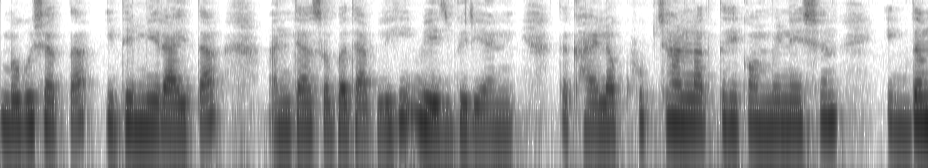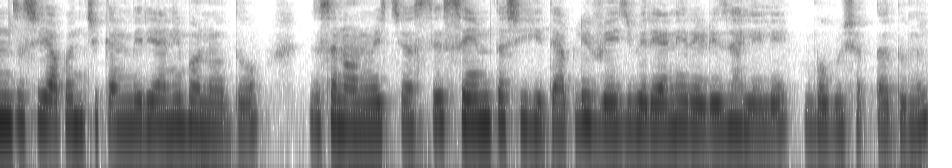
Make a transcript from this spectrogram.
बघू शकता इथे मी रायता आणि त्यासोबत आपली ही व्हेज बिर्याणी. तर खायला खूप छान लागतं हे कॉम्बिनेशन. एकदम जशी आपण चिकन बिर्याणी बनवतो जसं नॉनव्हेजची असते सेम तशी ही ते आपली व्हेज बिर्याणी रेडी झालेली आहे. बघू शकता तुम्ही.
